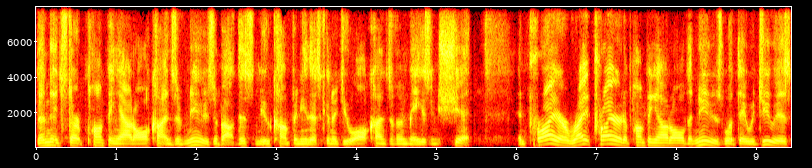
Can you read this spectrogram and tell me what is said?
then they'd start pumping out all kinds of news about this new company that's going to do all kinds of amazing shit. And prior, right prior to pumping out all the news, what they would do is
